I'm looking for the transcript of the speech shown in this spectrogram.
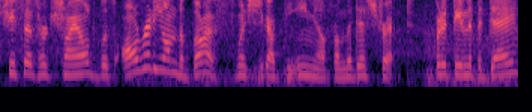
She says her child was already on the bus when she got the email from the district. But at the end of the day,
